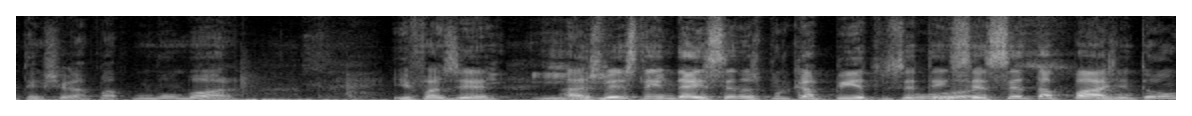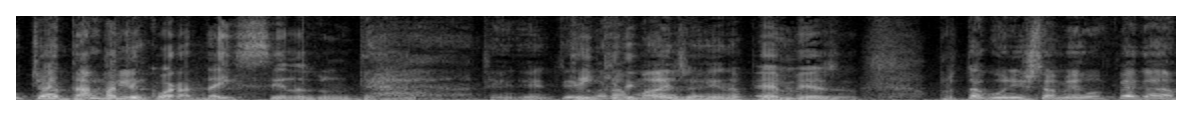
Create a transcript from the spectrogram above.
Tem que chegar, papum, vambora. E fazer. E- e- Às vezes tem 10 cenas por capítulo. Você tem Putz. 60 páginas. Então, Mas teatro dá dia. decorar 10 cenas num dia. Tem, tem, Tem que decorar mais ainda, pô. É mesmo? O protagonista mesmo, pegar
